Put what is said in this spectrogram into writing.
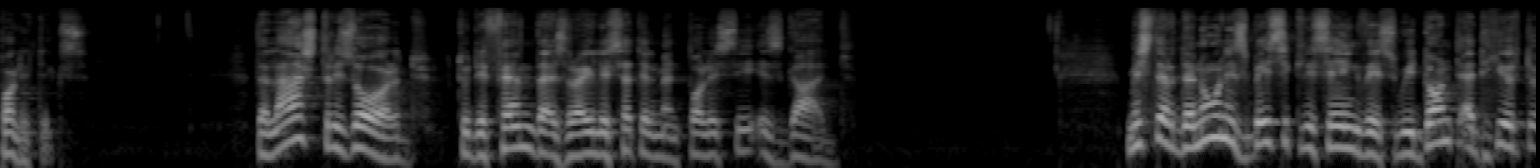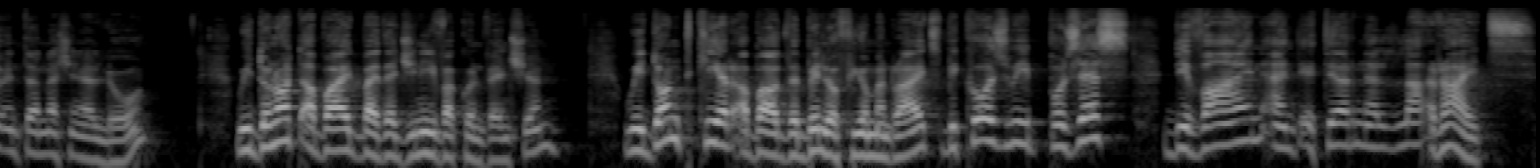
politics. The last resort to defend the Israeli settlement policy is God. Mr. Danon is basically saying this we don't adhere to international law, we do not abide by the Geneva Convention, we don't care about the Bill of Human Rights because we possess divine and eternal rights.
